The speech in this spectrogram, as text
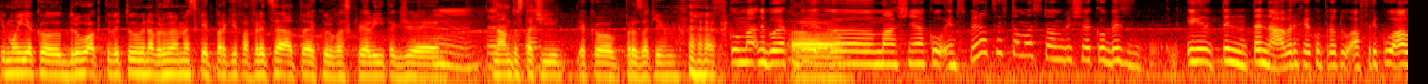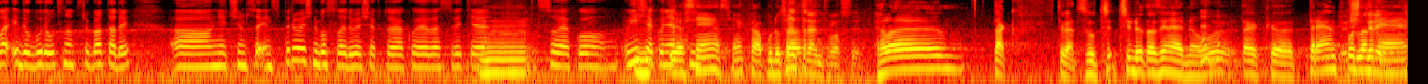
i moji jako druhou aktivitu navrhujeme skateparky v Africe a to je kurva skvělý, takže Hmm, to nám to super. stačí jako prozatím. Zkoumá, nebo jakoby, A- uh, máš nějakou inspiraci v tomhle tom, když jakoby i ten, ten návrh jako pro tu Afriku, ale i do budoucna třeba tady, uh, něčím se inspiruješ nebo sleduješ, jak to jako je ve světě, Mm. co jako, víš, jako nějaký... Jasně, jasně, chápu Co dotaz. je trend vlastně? Hele, tak, tyhle, to jsou tři, tři dotazy najednou, tak eh, trend podle Čtyři. mě,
